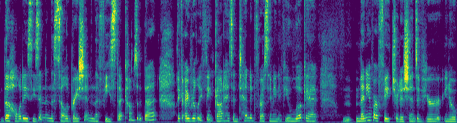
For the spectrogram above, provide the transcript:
the holiday season and the celebration and the feast that comes with that. Like, I really think God has intended for us. I mean, if you look at many of our faith traditions if you're you know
